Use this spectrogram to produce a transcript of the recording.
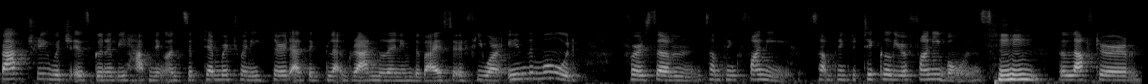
Factory, which is going to be happening on September 23rd at the Grand Millennium Dubai. So if you are in the mood for some something funny, something to tickle your funny bones, the Laughter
